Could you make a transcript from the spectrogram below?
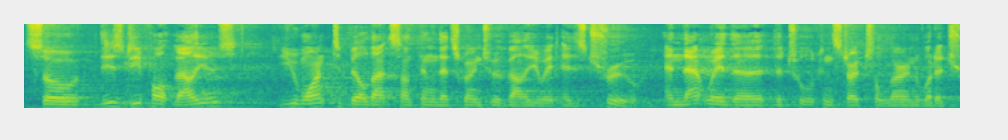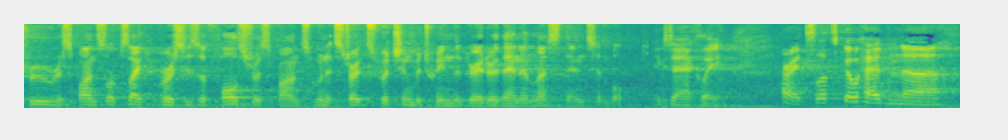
So these default values, you want to build out something that's going to evaluate as true. And that way the, the tool can start to learn what a true response looks like versus a false response when it starts switching between the greater than and less than symbol. Exactly. All right, so let's go ahead and uh,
